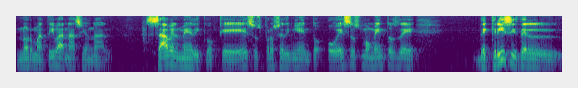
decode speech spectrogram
normativa nacional sabe el médico que esos procedimientos o esos momentos de, crisis del,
